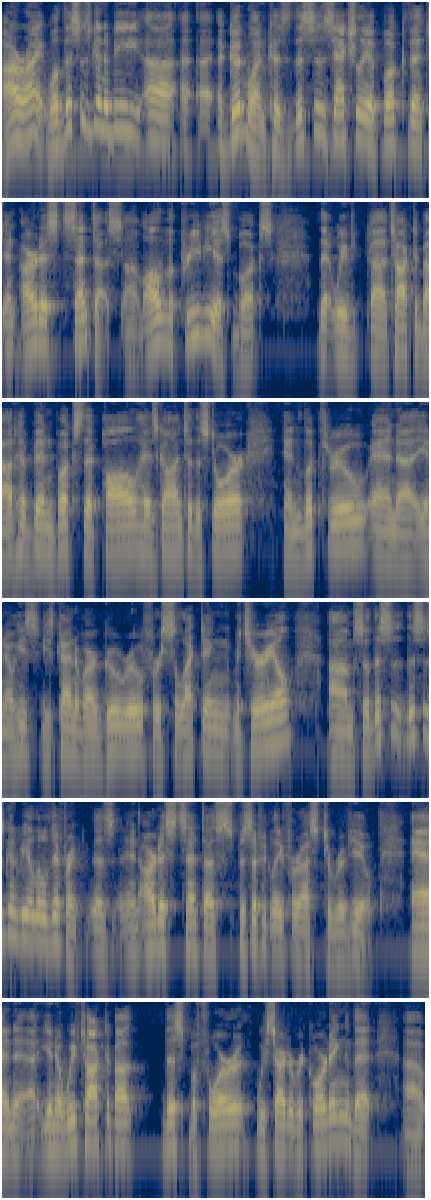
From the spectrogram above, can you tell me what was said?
All right. Well, this is going to be uh, a, a, good one because this is actually a book that an artist sent us. Um, all the previous books that we've uh, talked about have been books that Paul has gone to the store and looked through, and uh, you know he's he's kind of our guru for selecting material. Um, so this is this is going to be a little different. As an artist sent us specifically for us to review, and uh, you know we've talked about this before we started recording that uh,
